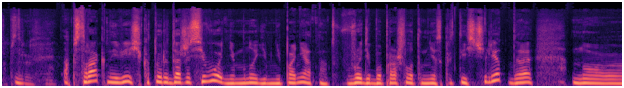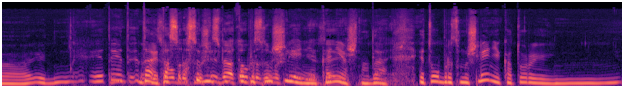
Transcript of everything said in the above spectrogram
абстрактные. абстрактные вещи, которые даже сегодня многим непонятно. Вроде бы прошло там несколько тысяч лет, да, но это, это, ну, да, это образ, мышления, да, образ мышления, мышления конечно, да. Конечно. Это образ мышления, который, не,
